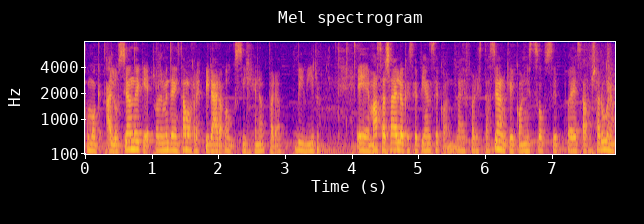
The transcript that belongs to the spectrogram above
como que alusión de que realmente necesitamos respirar oxígeno para vivir, eh, más allá de lo que se piense con la deforestación, que con eso se puede desarrollar uno,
